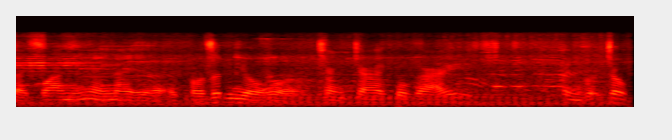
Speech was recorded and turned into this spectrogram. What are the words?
Trải qua những ngày này ờ, có rất nhiều ờ, chàng trai, cô gái, thành vợ chồng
